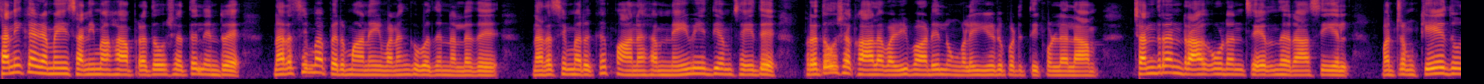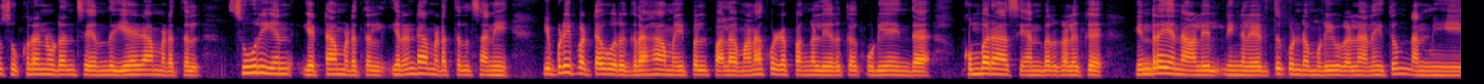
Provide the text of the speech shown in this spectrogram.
சனிக்கிழமை சனி மகா பிரதோஷத்தில் இன்று நரசிம்ம பெருமானை வணங்குவது நல்லது. நரசிம்மருக்கு பானகம் நெய்வேத்தியம் செய்து பிரதோஷ கால வழிபாடில் உங்களை ஈடுபடுத்தி கொள்ளலாம். சந்திரன் ராகுவுடன் சேர்ந்த ராசியில் மற்றும் கேது சுக்கரனுடன் சேர்ந்து ஏழாம் இடத்தில் சூரியன் எட்டாம் இடத்தில் இரண்டாம் இடத்தில் சனி. இப்படிப்பட்ட ஒரு கிரக அமைப்பில் பல மனக்குழப்பங்கள் இருக்கக்கூடிய இந்த கும்பராசி அன்பர்களுக்கு இன்றைய நாளில் நீங்கள் எடுத்துக்கொண்ட முடிவுகள் அனைத்தும் நன்மையை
